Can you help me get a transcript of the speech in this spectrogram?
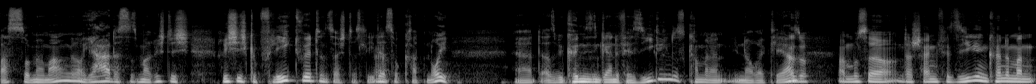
Was soll man machen? Genau, Ja, dass das mal richtig, richtig gepflegt wird. Dann sage ich, das Leder ist doch gerade neu. Ja, also wir können diesen gerne versiegeln, das kann man dann ihnen auch erklären. Also man muss ja unterscheiden, für Siegeln könnte man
